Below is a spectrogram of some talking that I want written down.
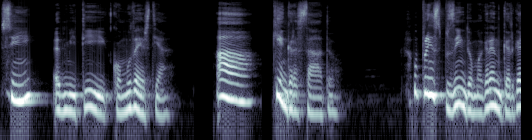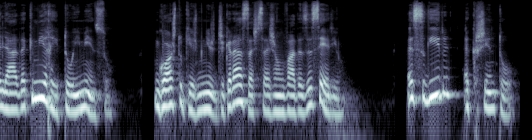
Sim, admiti com modéstia. Ah, que engraçado! O príncipezinho deu uma grande gargalhada que me irritou imenso. Gosto que as minhas desgraças sejam levadas a sério. A seguir, acrescentou:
